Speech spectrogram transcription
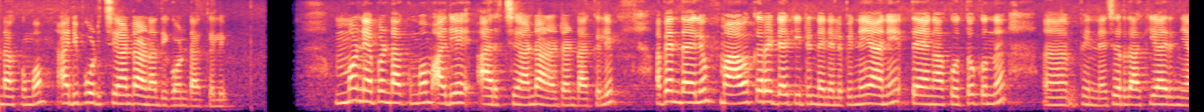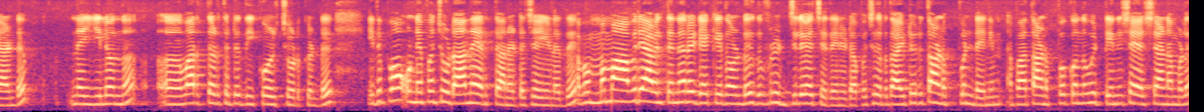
ഉണ്ടാക്കുമ്പോൾ അരി പൊടിച്ചുകൊണ്ടാണ് അധികം ഉണ്ടാക്കൽ ഉമ്മ ഉണ്ണിയപ്പം ഉണ്ടാക്കുമ്പം അരി അരച്ചുകൊണ്ടാണ് കേട്ടോ ഉണ്ടാക്കൽ അപ്പോൾ എന്തായാലും മാവൊക്കെ റെഡിയാക്കിയിട്ടുണ്ടായിരുന്നല്ലോ പിന്നെ ഞാൻ തേങ്ങാക്കൊത്തൊക്കെ ഒന്ന് പിന്നെ ചെറുതാക്കി അരിഞ്ഞാണ്ട് നെയ്യിലൊന്ന് വറുത്തെടുത്തിട്ട് ഇതിക്ക് ഒഴിച്ചു കൊടുക്കുന്നുണ്ട്. ഇതിപ്പോൾ ഉണ്ണിയപ്പം ചൂടാൻ നേരത്താണ് കേട്ടോ ചെയ്യണത്. അപ്പോൾ അമ്മ മാവ് രാവിലെ തന്നെ റെഡി ആക്കിയതുകൊണ്ട് ഇത് ഫ്രിഡ്ജിൽ വെച്ചതേനു കേട്ടോ. അപ്പോൾ ചെറുതായിട്ടൊരു തണുപ്പുണ്ടേനും അപ്പോൾ ആ തണുപ്പൊക്കെ ഒന്ന് വിട്ടതിന് ശേഷമാണ് നമ്മൾ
